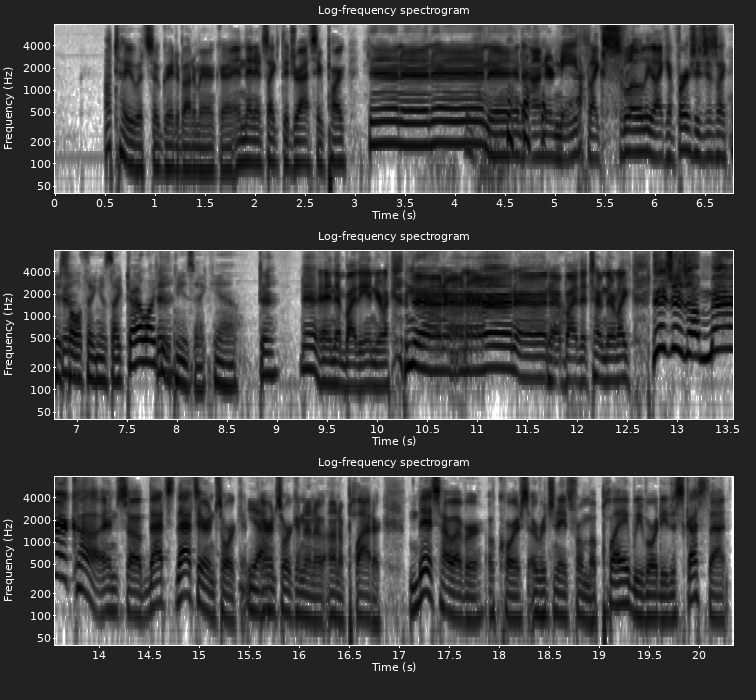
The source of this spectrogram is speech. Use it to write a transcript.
I'll tell you what's so great about America, and then it's like the Jurassic Park dun, dun, dun, dun, dun, underneath, like slowly. Like at first, it's just like His whole thing is like I like Dun. music. Yeah. and then by the end you're like dun. by the time they're like this is america and so that's that's aaron sorkin Yeah. aaron sorkin on a, on a platter this however of course originates from a play we've already discussed that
